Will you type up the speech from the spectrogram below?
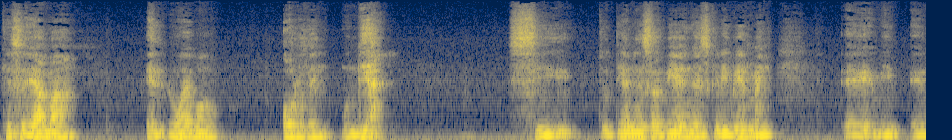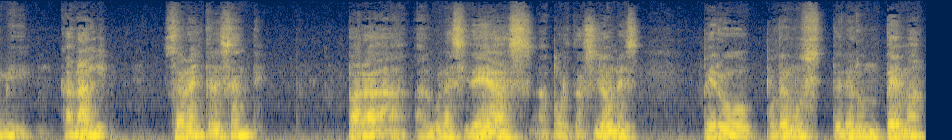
que se llama el nuevo orden mundial. Si tú tienes a bien escribirme, en, mi, canal. Será interesante para algunas ideas, aportaciones, pero podemos tener un tema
